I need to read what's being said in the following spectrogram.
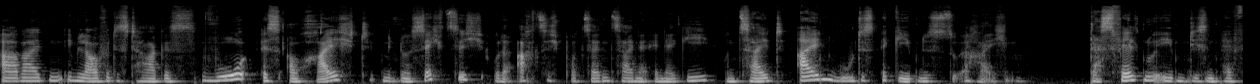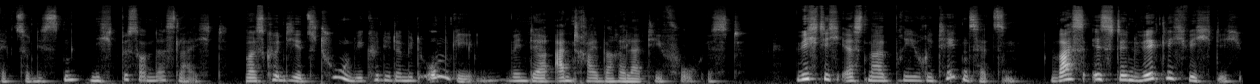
Arbeiten im Laufe des Tages, wo es auch reicht, mit nur 60 oder 80 Prozent seiner Energie und Zeit ein gutes Ergebnis zu erreichen. Das fällt nur eben diesen Perfektionisten nicht besonders leicht. Was könnt ihr jetzt tun? Wie könnt ihr damit umgehen, wenn der Antreiber relativ hoch ist? Wichtig erstmal Prioritäten setzen. Was ist denn wirklich wichtig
